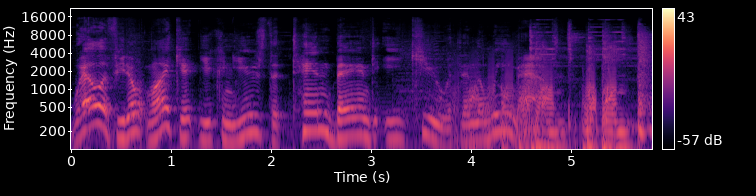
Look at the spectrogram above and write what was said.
Well, if you don't like it, you can use the 10 band EQ within the WiiM app.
